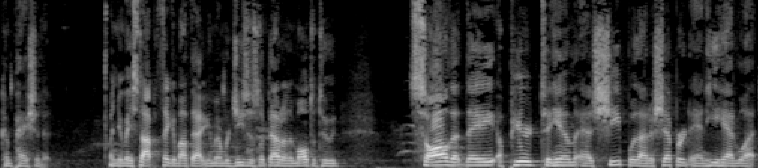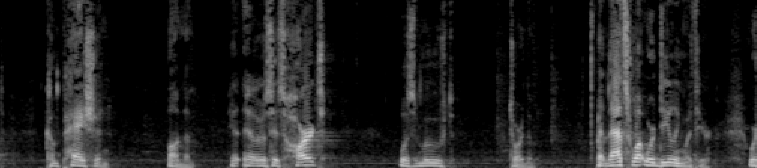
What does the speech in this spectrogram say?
compassionate. And you may stop and think about that. You remember Jesus looked out on the multitude, saw that they appeared to him as sheep without a shepherd, and he had what? Compassion on them. It was his heart was moved toward them. And that's what we're dealing with here. We're,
